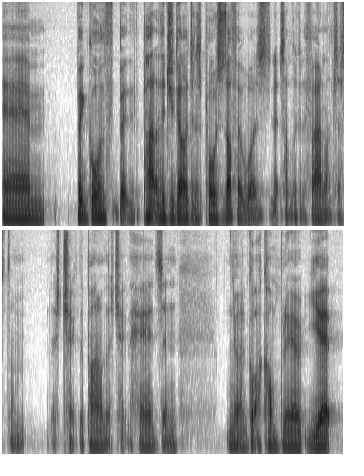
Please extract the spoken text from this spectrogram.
Um, but going, th- but part of the due diligence process of it was let's have a look at the fire alarm system. Let's check the panel. Let's check the heads. And you know, I'd got a company out. Yep,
